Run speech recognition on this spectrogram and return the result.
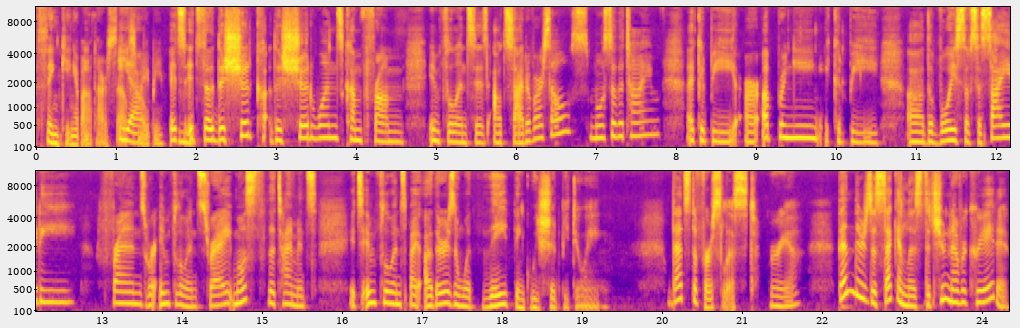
thinking about ourselves, yeah, maybe. it's it's the the should the should ones come from influences outside of ourselves most of the time. It could be our upbringing. It could be uh, the voice of society, friends. We're influenced, right? Most of the time, it's it's influenced by others and what they think we should be doing. That's the first list, Maria. Then there's a second list that you never created.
